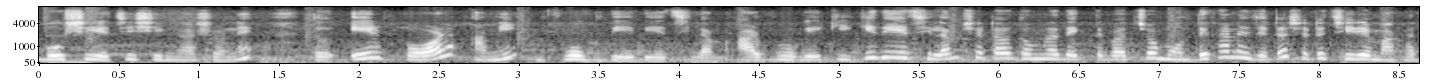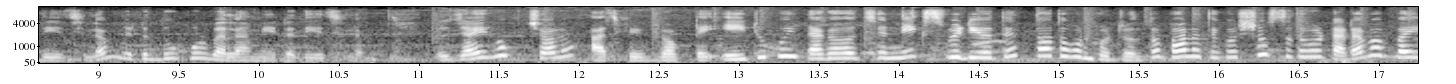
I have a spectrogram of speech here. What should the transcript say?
বসিয়েছি সিংহাসনে। তো এরপর আমি ভোগ দিয়ে দিয়েছিলাম। আর ভোগে কি কি দিয়েছিলাম সেটাও তোমরা দেখতে পাচ্ছ। মধ্যেখানে যেটা, সেটা চিড়ে মাখা দিয়েছিলাম, যেটা দুপুরবেলা আমি এটা দিয়েছিলাম। তো যাই হোক, চলো আজকের ব্লগটা এইটুকুই। দেখা হচ্ছে নেক্সট ভিডিওতে ততক্ষণ পর্যন্ত ভালো থেকো, সুস্থ থেকো டாட்டா பை.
